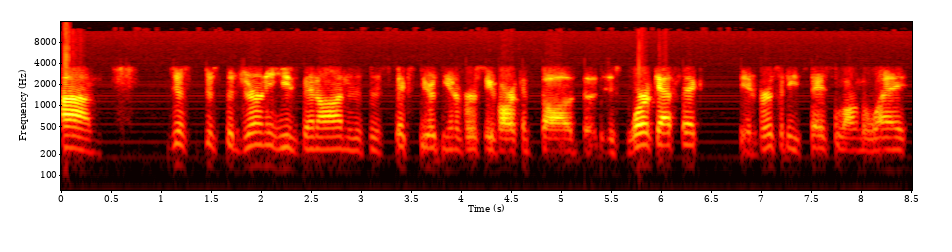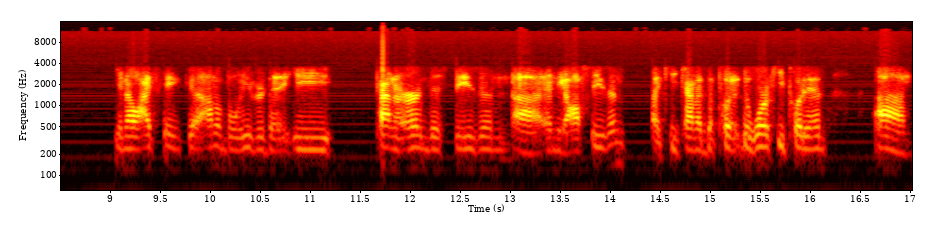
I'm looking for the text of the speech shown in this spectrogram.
Um, just just the journey he's been on. This is his sixth year at the University of Arkansas. The, his work ethic, the adversity he's faced along the way. You know, I think uh, I'm a believer that he kind of earned this season uh, in the off season. Like he kind of the put the work he put in um,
